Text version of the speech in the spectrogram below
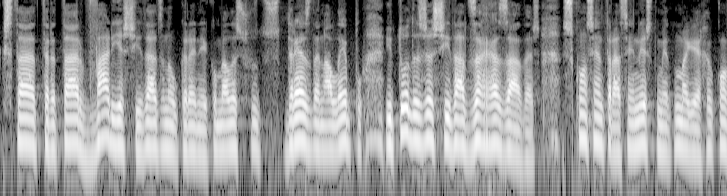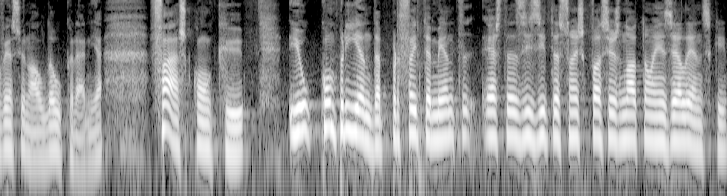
que está a tratar várias cidades na Ucrânia, como elas, Dresden, Alepo e todas as cidades arrasadas, se concentrassem neste momento numa guerra convencional da Ucrânia, faz com que eu compreenda perfeitamente estas hesitações que vocês notam em Zelensky.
